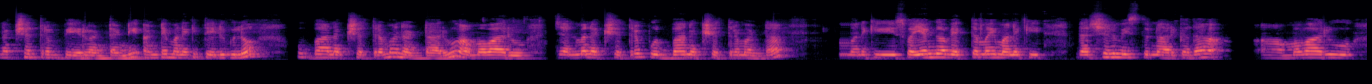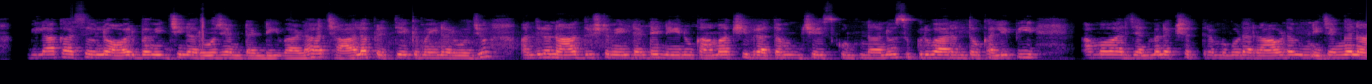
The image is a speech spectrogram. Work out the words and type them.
నక్షత్రం పేరు అంటండి. అంటే మనకి తెలుగులో పుబ్బా నక్షత్రం అని అంటారు. అమ్మవారు జన్మ నక్షత్రం పుబ్బా నక్షత్రం అంట. మనకి స్వయంగా వ్యక్తమై మనకి దర్శనం ఇస్తున్నారు కదా. ఆ అమ్మవారు విలాకాశంలో ఆవిర్భవించిన రోజు అంటండి ఇవాళ చాలా ప్రత్యేకమైన రోజు. అందులో నా అదృష్టం ఏంటంటే నేను కామాక్షి వ్రతం చేసుకుంటున్నాను. శుక్రవారంతో కలిపి అమ్మవారి జన్మ నక్షత్రం కూడా రావడం నిజంగా నా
